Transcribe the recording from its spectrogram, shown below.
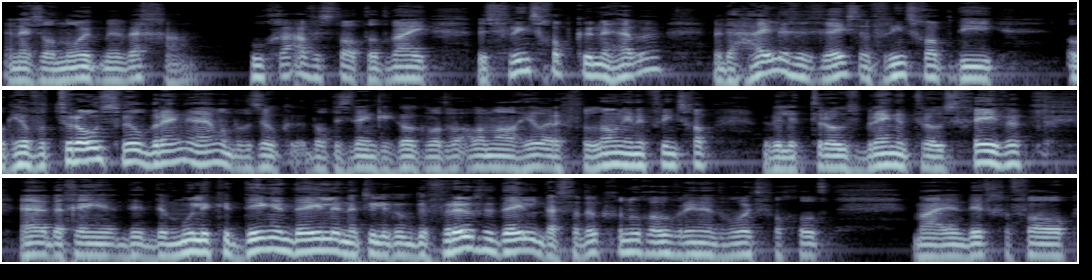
en hij zal nooit meer weggaan. Hoe gaaf is dat? Dat wij dus vriendschap kunnen hebben met de Heilige Geest. Een vriendschap die ook heel veel troost wil brengen. Hè? Want dat is, ook, dat is denk ik ook wat we allemaal heel erg verlangen in een vriendschap. We willen troost brengen, troost geven. De, de moeilijke dingen delen. Natuurlijk ook de vreugde delen. Daar staat ook genoeg over in het woord van God. Maar in dit geval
